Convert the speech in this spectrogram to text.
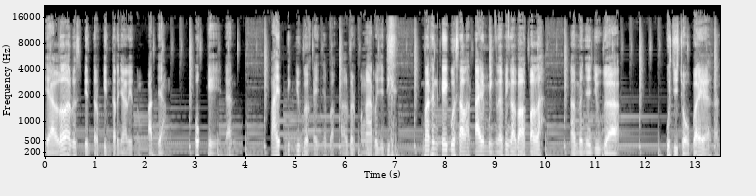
ya lo harus pinter-pinter nyari tempat yang oke okay. dan lighting juga kayaknya bakal berpengaruh jadi kemarin kayak gue salah timing tapi nggak apa-apa lah namanya juga uji coba ya kan.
